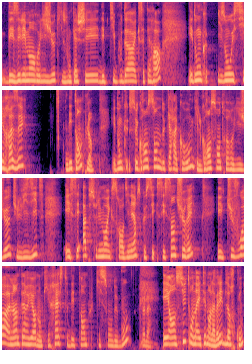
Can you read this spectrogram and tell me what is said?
des éléments religieux qu'ils ont cachés, des petits bouddhas, etc. Et donc, ils ont aussi rasé des temples. Et donc, ce grand centre de Karakorum, qui est le grand centre religieux, tu le visites et c'est absolument extraordinaire parce que c'est ceinturé. Et tu vois à l'intérieur, donc il reste des temples qui sont debout. Voilà. Et ensuite, on a été dans la vallée de l'Orcon.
